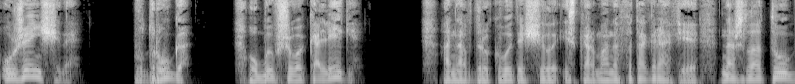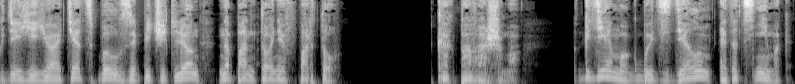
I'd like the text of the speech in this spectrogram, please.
У женщины. У друга. У бывшего коллеги. Она вдруг вытащила из кармана фотографии, нашла ту, где ее отец был запечатлен на понтоне в порту. «Как по-вашему, где мог быть сделан этот снимок?»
